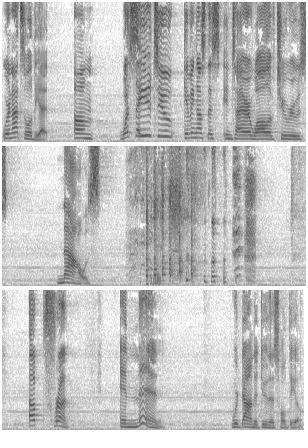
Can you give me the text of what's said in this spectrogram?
we're not sold yet. Um, what say you to giving us this entire wall of churros nows? Up front. And then we're down to do this whole deal.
